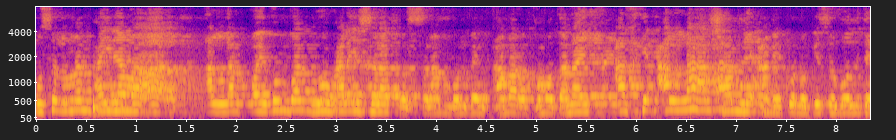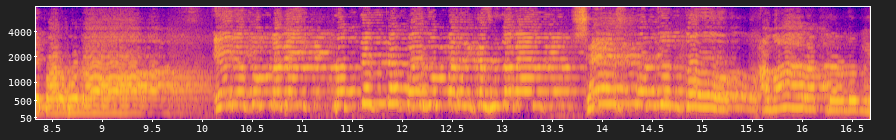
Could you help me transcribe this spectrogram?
মুসলমান ভাইরা আমার, আল্লাহর পয়গম্বর নূহ আলাইহিস সালাম বলবেন, আমার ক্ষমতা নাই, আজকে আল্লাহর সামনে আমি কোনো কিছু বলতে পারব না। এইরকম ভাবে প্রত্যেকটা পয়গম্বরের কাছে যাবেন, শেষ পর্যন্ত আমার আপনার নবী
